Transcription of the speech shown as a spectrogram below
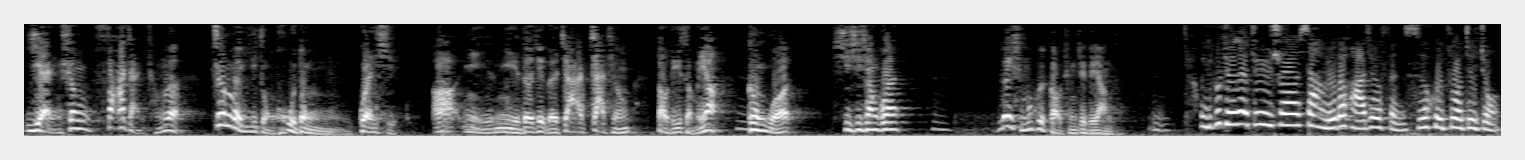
衍生发展成了这么一种互动关系啊，你你的这个家家庭到底怎么样，跟我息息相关。嗯，为什么会搞成这个样子？嗯，你不觉得就是说，像刘德华这个粉丝会做这种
